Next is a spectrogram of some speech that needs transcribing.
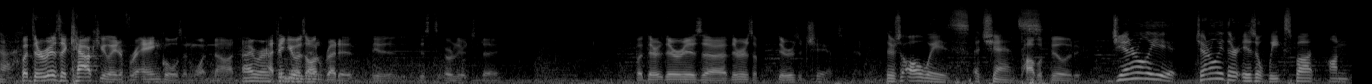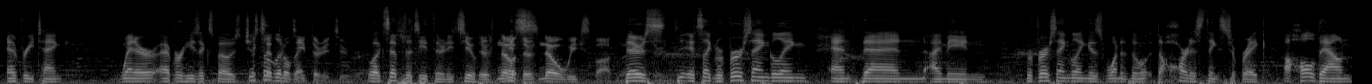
Ah. but there is a calculator for angles and whatnot. I I think it was on Reddit the, this earlier today. But there there is a there is a there is a chance, man. There's always a chance. Probability. Generally, generally there is a weak spot on every tank whenever he's exposed, just Except a little the bit. T32, right? Well, except for the T32. there's no It's- there's no weak spots. the there's T32. it's like reverse angling, and then I mean, reverse angling is one of the the hardest things to break. A hull down,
